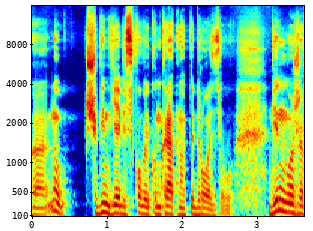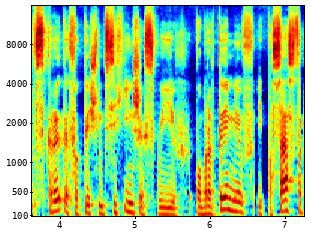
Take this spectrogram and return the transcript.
е, ну що він є військовий конкретного підрозділу, він може вскрити фактично всіх інших своїх побратимів і посестер,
